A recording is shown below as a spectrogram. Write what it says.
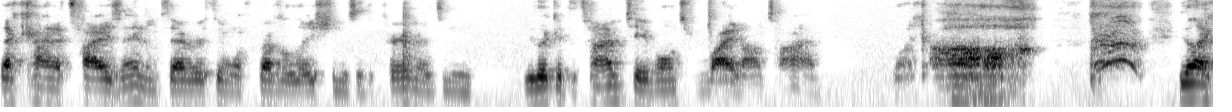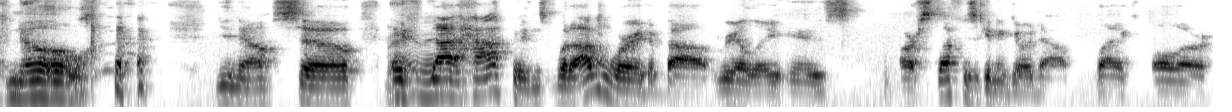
that kind of ties in with everything with revelations of the pyramids. And you look at the timetable, and it's right on time. Like, oh, you're like, no, you know. So Right, if right. that happens, what I'm worried about really is our stuff is going to go down, like all our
